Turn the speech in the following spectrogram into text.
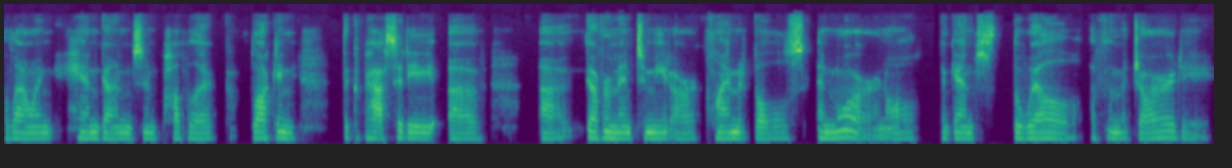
allowing handguns in public, blocking the capacity of uh, government to meet our climate goals, and more, and all against the will of the majority.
